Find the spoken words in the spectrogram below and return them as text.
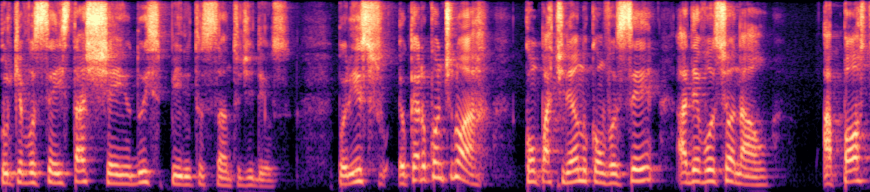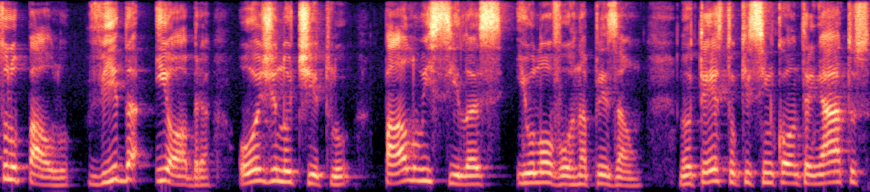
porque você está cheio do Espírito Santo de Deus. Por isso, eu quero continuar compartilhando com você a devocional Apóstolo Paulo, Vida e Obra, hoje no título Paulo e Silas e o Louvor na Prisão. No texto que se encontra em Atos,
